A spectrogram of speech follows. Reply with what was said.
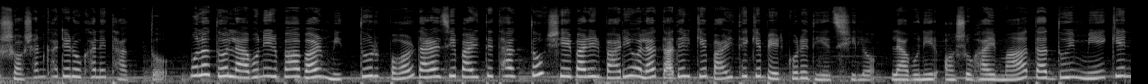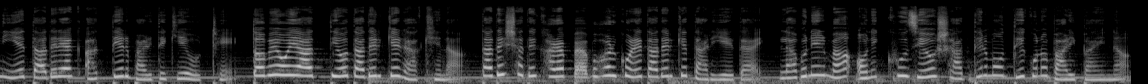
শ্মশান ঘাটের ওখানে থাকতো। মূলত লাবণীর বাবার মৃত্যুর পর তারা যে বাড়িতে থাকতো, সেই বাড়ির বাড়িওয়ালা তাদেরকে বাড়ি থেকে বের করে দিয়েছিল। লাবণীর অসহায় মা তার দুই মেয়েকে নিয়ে তাদের এক আত্মীয়ের বাড়িতে গিয়ে ওঠে। তবে ওই আত্মীয় তাদেরকে রাখে না। তাদের সাথে খারাপ ব্যবহার করে তাদেরকে তাড়িয়ে দেয়। লাবণীর মা অনেক খুঁজেও সাধ্যের মধ্যে কোনো বাড়ি পায় না।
